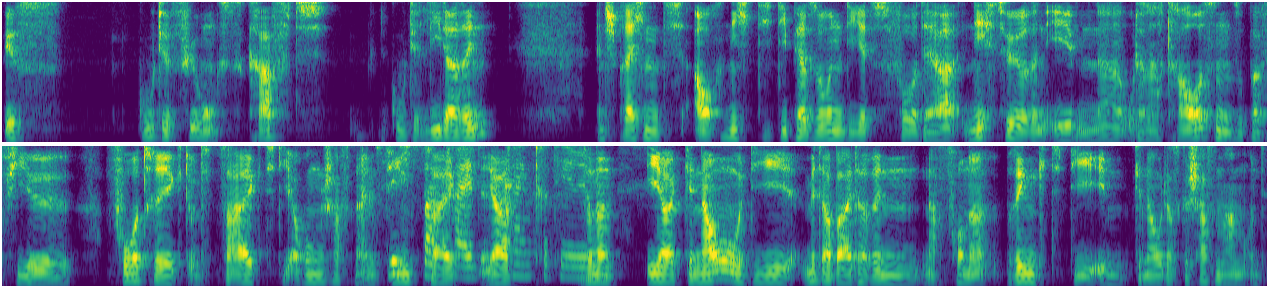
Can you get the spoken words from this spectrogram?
ist gute Führungskraft gute Leaderin. Entsprechend auch nicht die Person, die jetzt vor der nächsthöheren Ebene oder nach draußen super viel vorträgt und zeigt, die Errungenschaften eines Teams zeigt. Ist ja, kein Kriterium. Sondern eher genau die Mitarbeiterinnen nach vorne bringt, die eben genau das geschaffen haben und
